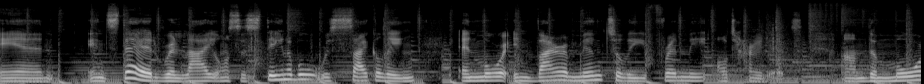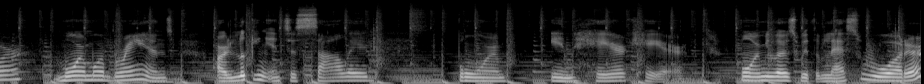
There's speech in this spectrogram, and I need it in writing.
and instead rely on sustainable recycling and more environmentally friendly alternatives. Um, the more, more and more brands are looking into solid form in hair care, formulas with less water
